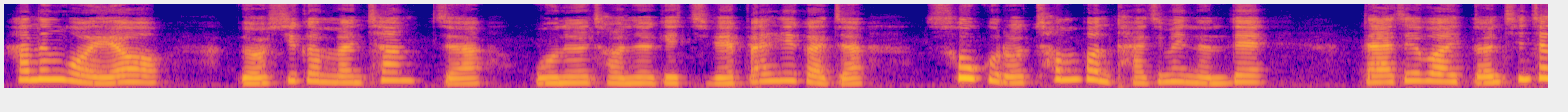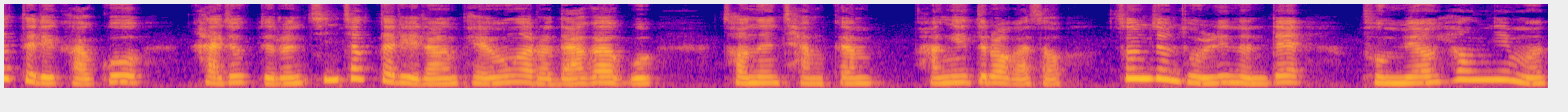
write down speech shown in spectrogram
하는 거예요. 몇 시간만 참자. 오늘 저녁에 집에 빨리 가자. 속으로 천번 다짐했는데 낮에 와 있던 친척들이 가고 가족들은 친척들이랑 배웅하러 나가고 저는 잠깐 방에 들어가서 숨 좀 돌리는데 분명 형님은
